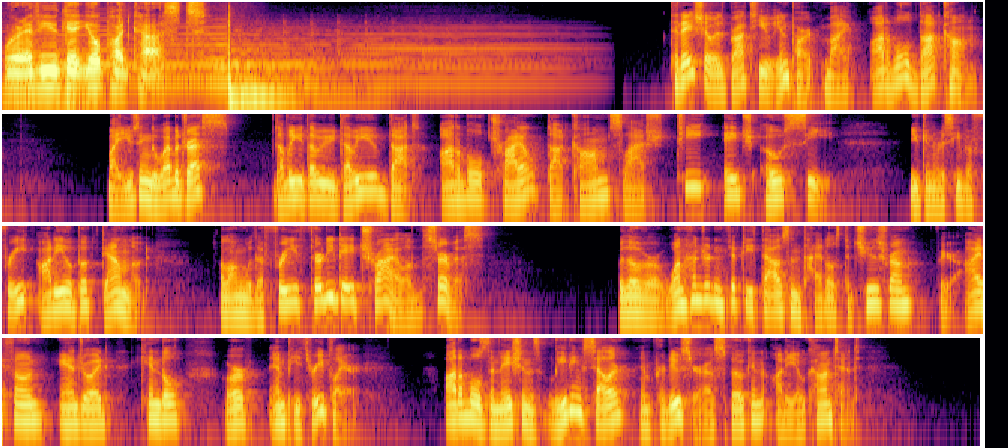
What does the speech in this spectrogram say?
wherever you get your podcasts. Today's show is brought to you in part by Audible.com. By using the web address www.audibletrial.com slash THOC, you can receive a free audiobook download, along with a free 30-day trial of the service. With over 150,000 titles to choose from for your iPhone, Android, Kindle, or MP3 player, Audible is the nation's leading seller and producer of spoken audio content.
